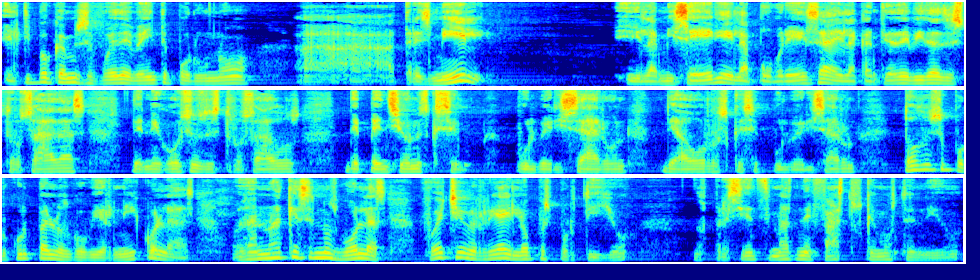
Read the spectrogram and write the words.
el tipo de cambio se fue de 20 por 1 a, a 3 mil. Y la miseria y la pobreza y la cantidad de vidas destrozadas, de negocios destrozados, de pensiones que se pulverizaron, de ahorros que se pulverizaron, todo eso por culpa de los gobiernícolas. O sea, no hay que hacernos bolas. Fue Echeverría y López Portillo, los presidentes más nefastos que hemos tenido,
